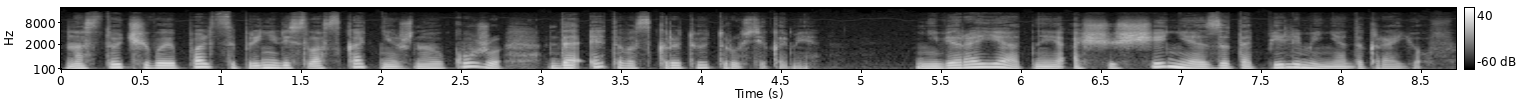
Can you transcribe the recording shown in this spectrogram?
Настойчивые пальцы принялись ласкать нежную кожу, до этого скрытую трусиками. Невероятные ощущения затопили меня до краев.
